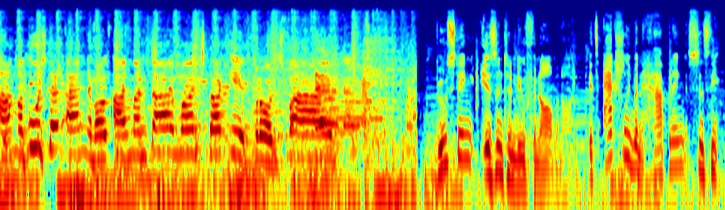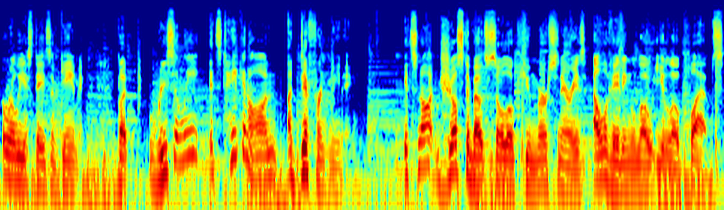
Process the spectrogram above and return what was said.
I'm a boosted animal. I'm a diamond stuck in bronze 5. Boosting isn't a new phenomenon. It's actually been happening since the earliest days of gaming, but recently it's taken on a different meaning. It's not just about solo queue mercenaries elevating low elo plebs.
